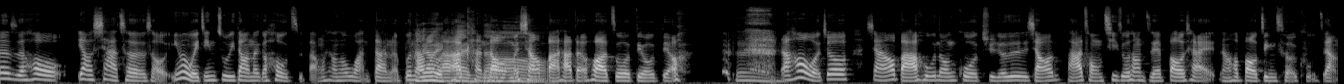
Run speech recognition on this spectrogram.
那时候要下车的时候，因为我已经注意到那个厚纸板，我想说完蛋了，不能让他看到我们想要把他的画作丢掉。对，然后我就想要把他糊弄过去，就是想要把他从汽桌上直接抱下来，然后抱进车库这样。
